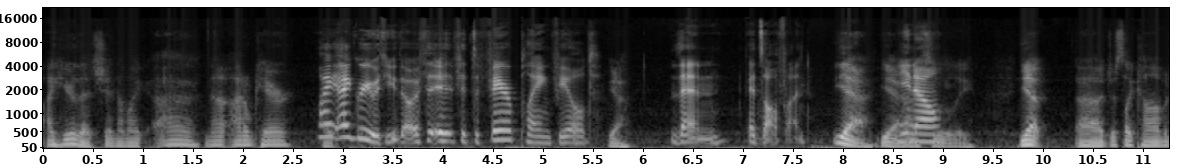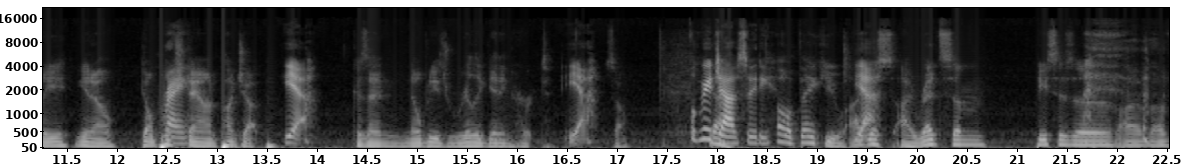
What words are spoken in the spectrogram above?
I hear that shit and I'm like, uh, no, I don't care. I, Like, I agree with you though. If if it's a fair playing field, yeah, then it's all fun. yeah, yeah, You know? absolutely. Yep. Uh, just like comedy, you know, don't punch Right. down, punch up, Yeah. because then nobody's really getting hurt. Yeah. So, Well, great Yeah. job, sweetie. oh, thank you. I Yeah. just I read some pieces of of, of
